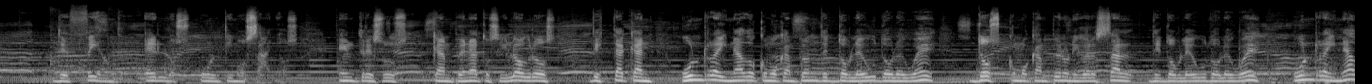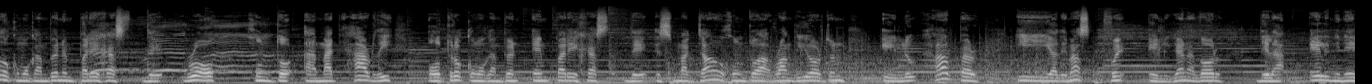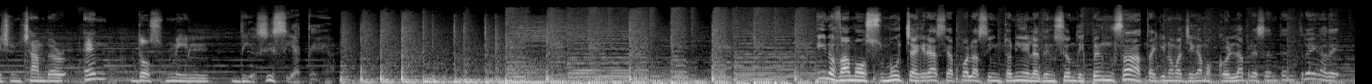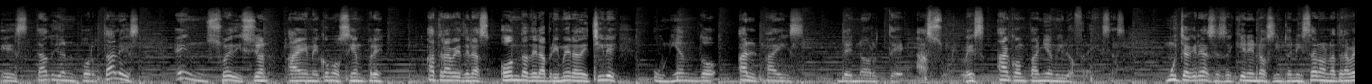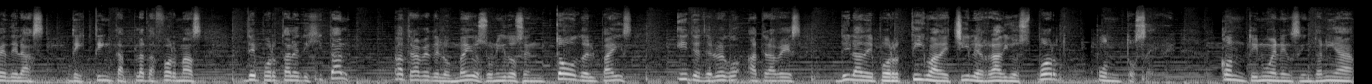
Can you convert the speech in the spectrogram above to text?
The Fiend en los últimos años. Entre sus campeonatos y logros destacan un reinado como campeón de WWE, dos como campeón universal de WWE, un reinado como campeón en parejas de Raw junto a Matt Hardy, otro como campeón en parejas de SmackDown junto a Randy Orton y Luke Harper y además fue el ganador de la Elimination Chamber en 2017. Y nos vamos. Muchas gracias por la sintonía y la atención dispensada. Hasta aquí nomás llegamos con la presente entrega de Estadio en Portales en su edición AM, como siempre, a través de las ondas de la Primera de Chile, uniendo al país de norte a sur. Les acompañó Emilio Freixas. Muchas gracias a quienes nos sintonizaron a través de las distintas plataformas de Portales Digital, a través de los medios unidos en todo el país y desde luego a través de la Deportiva de Chile Radio Sport Continúen en sintonía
